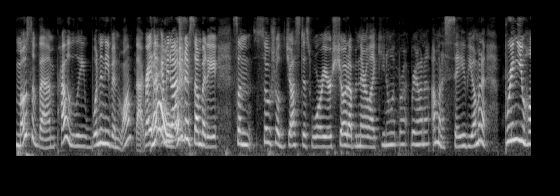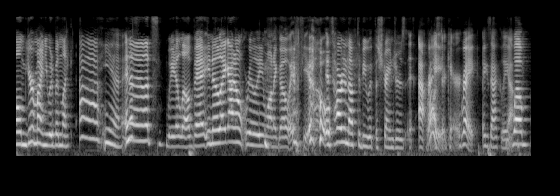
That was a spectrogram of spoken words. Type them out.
most of them probably wouldn't even want that, right? No. Like, I mean, imagine if somebody, some social justice warrior showed up and they're like, you know what, Bri- Briauna, I'm gonna save you. I'm gonna bring you home. You're mine. You would have been like, ah, yeah, and let's wait a little bit. You know, like I don't really want to go with you. it's hard enough to be with the strangers at right, foster care. Right, exactly. Yeah. Well,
